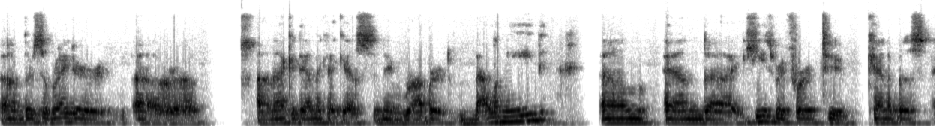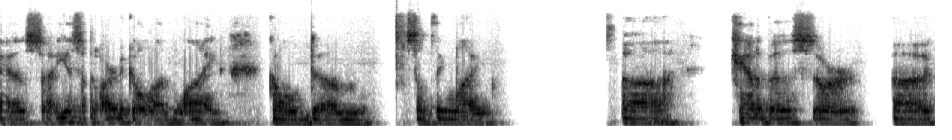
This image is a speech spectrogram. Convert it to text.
um, there's a writer uh, or a, an academic, I guess, named Robert Melamede. Um, and uh, he's referred to cannabis as uh, he has an article online called um, something like uh, cannabis or uh,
